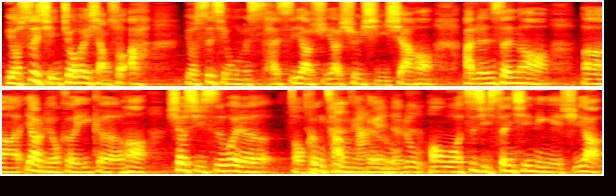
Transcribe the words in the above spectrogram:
有事情就会想说啊，有事情我们还是要需要休息一下哈、啊，人生哈、呃，要留个一个哈、休息是为了走更长远的路。哦，我自己身心灵也需要，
